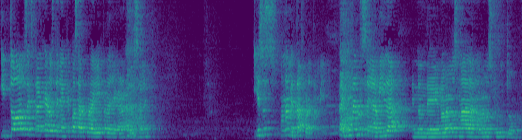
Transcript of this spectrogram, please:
Y todos los extranjeros tenían que pasar por ahí para llegar a Jerusalén. Y eso es una metáfora también. Hay momentos en la vida en donde no vemos nada, no vemos fruto,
